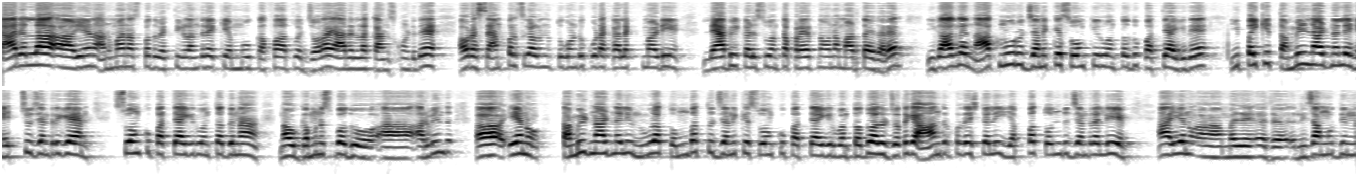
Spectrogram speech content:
ಯಾರೆಲ್ಲ ಏನು ಅನುಮಾನಾಸ್ಪದ ವ್ಯಕ್ತಿಗಳಂದ್ರೆ ಕೆಮ್ಮು, ಕಫ ಅಥವಾ ಜ್ವರ ಯಾರೆಲ್ಲ ಕಾಣಿಸ್ಕೊಂಡಿದೆ, ಅವರ ಸ್ಯಾಂಪಲ್ಸ್ಗಳನ್ನು ತಗೊಂಡು ಕೂಡ ಕಲೆಕ್ಟ್ ಮಾಡಿ ಲ್ಯಾಬ್ಗೆ ಕಳಿಸುವಂತ ಪ್ರಯತ್ನವನ್ನ ಮಾಡ್ತಾ ಇದ್ದಾರೆ. ಈಗಾಗಲೇ ನಾಲ್ಕನೂರು ಜನಕ್ಕೆ ಸೋಂಕು ಇರುವಂತದ್ದು ಪತ್ತೆಯಾಗಿದೆ. ಈ ಪೈಕಿ ತಮಿಳುನಾಡಿನಲ್ಲೇ ಹೆಚ್ಚು ಜನರಿಗೆ ಸೋಂಕು ಪತ್ತೆಯಾಗಿರುವಂತದ್ದನ್ನ ನಾವು ಗಮನಿಸಬಹುದು ಅರವಿಂದ್ ಏನು ತಮಿಳುನಾಡಿನಲ್ಲಿ ನೂರ ತೊಂಬತ್ತು ಜನಕ್ಕೆ ಸೋಂಕು ಪತ್ತೆ ಆಗಿರುವಂತದ್ದು ಅದ್ರ ಜೊತೆಗೆ ಆಂಧ್ರ ಪ್ರದೇಶದಲ್ಲಿ ಎಪ್ಪತ್ತೊಂದು ಜನರಲ್ಲಿ ಏನು ನಿಜಾಮುದ್ದೀನ್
